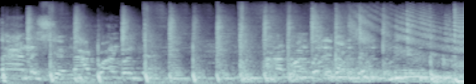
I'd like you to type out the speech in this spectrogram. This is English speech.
Stylish shit, I run with it. I run with it.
